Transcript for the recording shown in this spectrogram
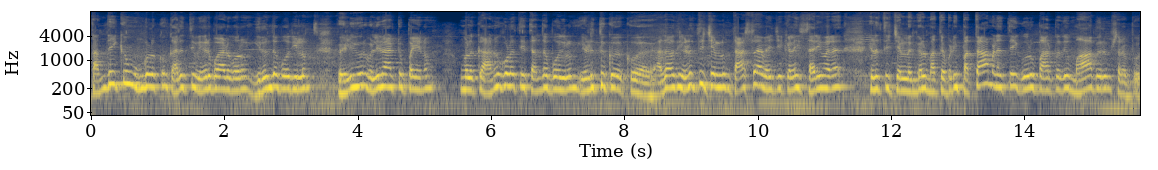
தந்தை தந்தைக்கும் உங்களுக்கும் கருத்து வேறுபாடு வரும். இருந்த போதிலும் வெளியூர் வெளிநாட்டு பயணம் உங்களுக்கு அனுகூலத்தை தந்த போதிலும் எடுத்து அதாவது எடுத்து செல்லும் தாஸ்தா வேஜிக்களை சரிவர எடுத்து செல்லுங்கள். மற்றபடி பத்தாம் இடத்தை குரு பார்ப்பது மாபெரும் சிறப்பு.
